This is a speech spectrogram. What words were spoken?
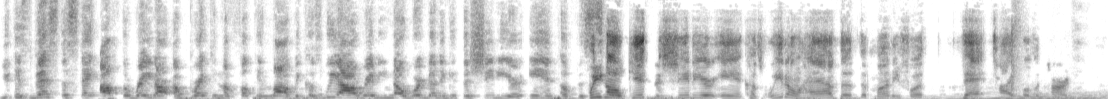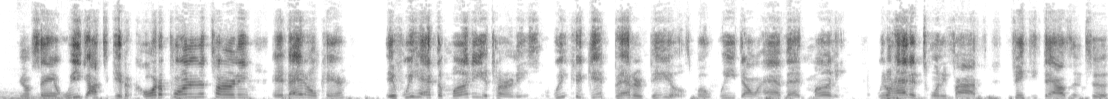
you, it's best to stay off the radar of breaking the fucking law because we already know we're gonna get the shittier end of the. we stick. gonna get the shittier end because we don't have the, the money for that type of attorney. You know what I'm saying? We got to get a court appointed attorney, and they don't care. If we had the money attorneys, we could get better deals, but we don't have that money. We don't have that 25, 50,000 to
